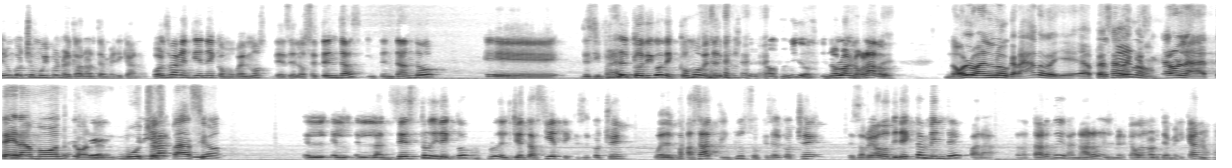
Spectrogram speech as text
era un coche muy por el mercado norteamericano. Volkswagen tiene, como vemos, desde los 70s intentando eh, descifrar el código de cómo vender coches en Estados Unidos. Y no lo han logrado. No lo han logrado, oye. A pesar de que sacaron la Teramont con mucho espacio. El, el- el ancestro directo, por ejemplo, del Jetta 7, que es el coche, o del Passat incluso, que es el coche desarrollado directamente para tratar de ganar el mercado norteamericano.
